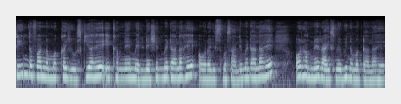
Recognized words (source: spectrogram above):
तीन दफ़ा नमक का यूज़ किया है। एक हमने मेरिनेशन में डाला है और अब इस मसाले में डाला है और हमने राइस में भी नमक डाला है।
